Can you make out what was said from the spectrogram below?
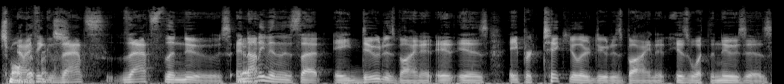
Small and I think that's that's the news, and Yeah. not even is that a dude is buying it. It is a particular dude is buying it. Is what the news is,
